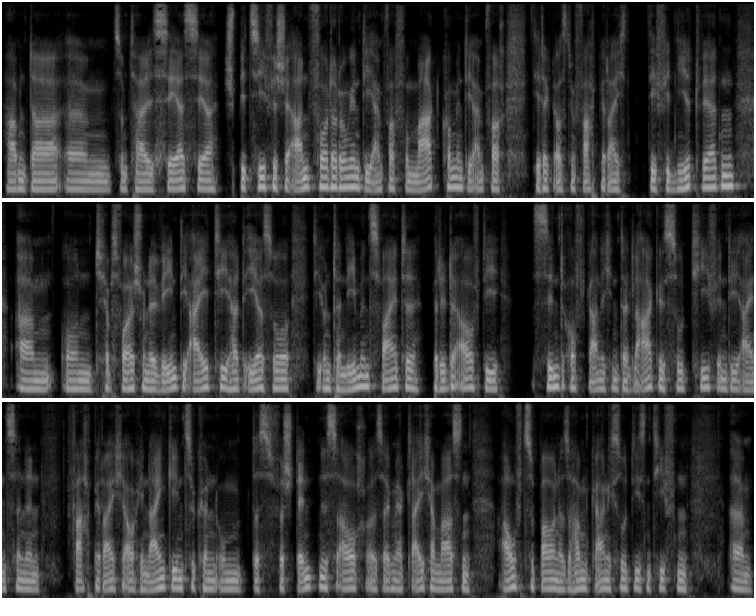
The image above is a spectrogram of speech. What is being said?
haben da ähm, zum Teil sehr, sehr spezifische Anforderungen, die einfach vom Markt kommen, die einfach direkt aus dem Fachbereich definiert werden. Ähm, und ich habe es vorher schon erwähnt, die IT hat eher so die unternehmensweite Brille auf, die sind oft gar nicht in der Lage, so tief in die einzelnen Fachbereiche auch hineingehen zu können, um das Verständnis auch, äh, sagen wir, gleichermaßen aufzubauen. Also haben gar nicht so diesen tiefen ähm,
